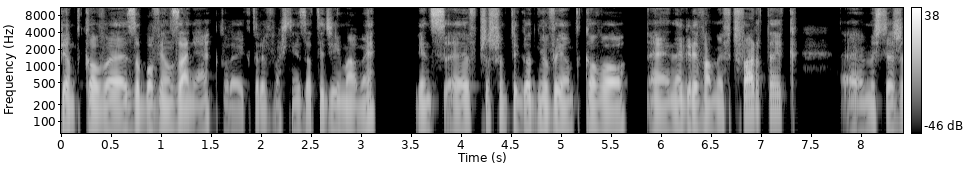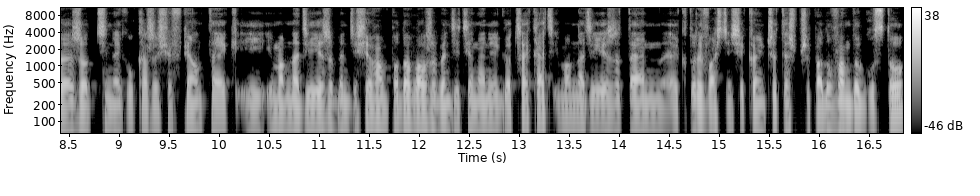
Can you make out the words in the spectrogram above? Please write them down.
piątkowe zobowiązania, które, które właśnie za tydzień mamy. Więc e, w przyszłym tygodniu wyjątkowo e, nagrywamy w czwartek. E, myślę, że, że odcinek ukaże się w piątek i, i, mam nadzieję, że będzie się Wam podobał, że będziecie na niego czekać i mam nadzieję, że ten, który właśnie się kończy, też przypadł Wam do gustu.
